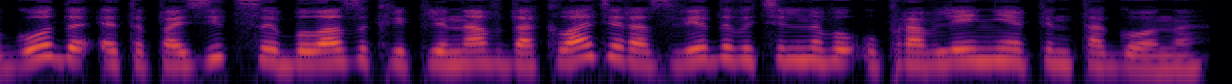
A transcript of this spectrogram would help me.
года эта позиция была закреплена в докладе разведывательного управления Пентагона.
